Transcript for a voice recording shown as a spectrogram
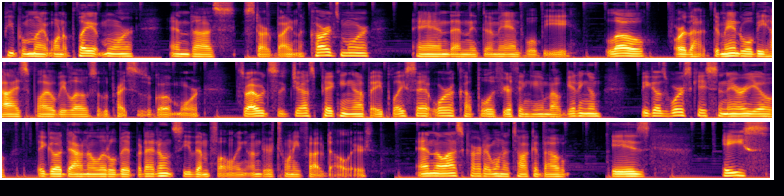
people might want to play it more and thus start buying the cards more, and then the demand will be low, or the demand will be high, supply will be low, so the prices will go up more. So, I would suggest picking up a playset or a couple if you're thinking about getting them, because worst case scenario, they go down a little bit, but I don't see them falling under $25. And the last card I want to talk about is Ace.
